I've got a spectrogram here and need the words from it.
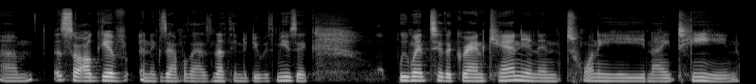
um, so I'll give an example that has nothing to do with music we went to the Grand Canyon in 2019.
